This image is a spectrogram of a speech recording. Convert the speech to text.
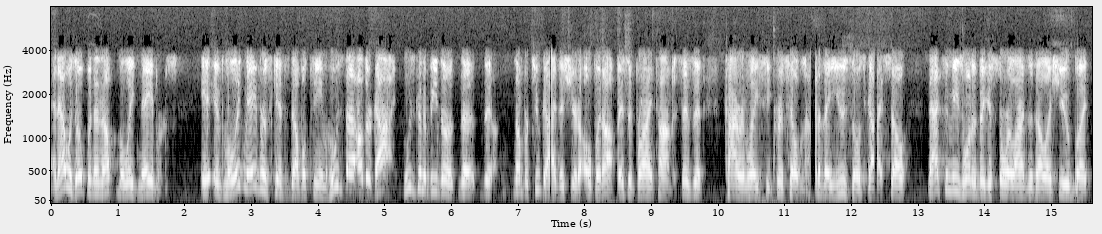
and that was opening up Malik Nabers. If Malik Nabers gets double team, who's the other guy? Who's going to be the, the the number two guy this year to open up? Is it Brian Thomas? Is it Kyren Lacy, Chris Hilton? How do they use those guys? So that to me is one of the biggest storylines with LSU, but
